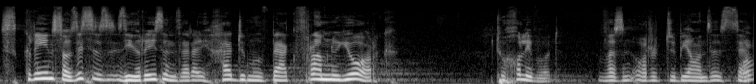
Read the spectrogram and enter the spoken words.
screen. So, this is the reason that I had to move back from New York to Hollywood, was in order to be on the set.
